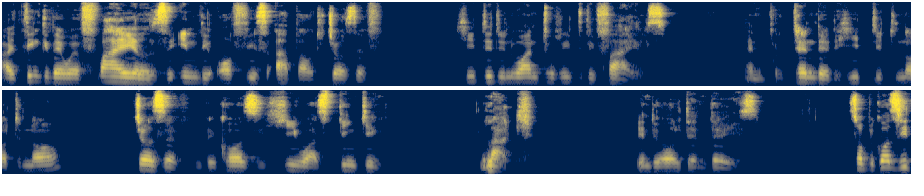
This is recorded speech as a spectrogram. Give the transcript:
I think there were files in the office about Joseph he didn't want to read the files and pretended he did not know Joseph because he was thinking like in the olden days. So, because he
